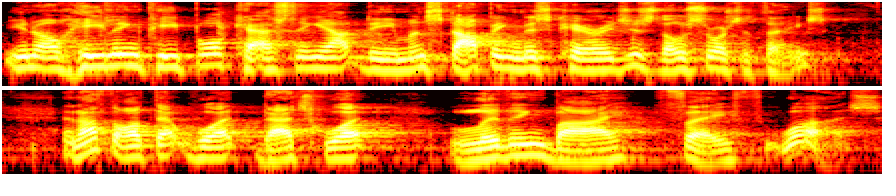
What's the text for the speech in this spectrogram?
You know, healing people, casting out demons, stopping miscarriages, those sorts of things. And I thought that what, that's what living by faith was.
